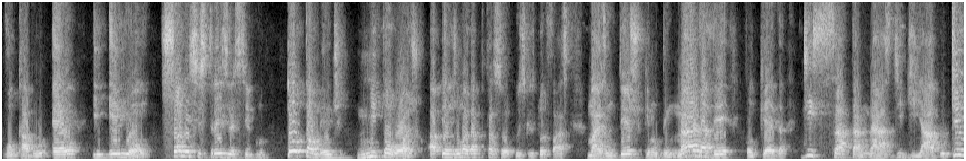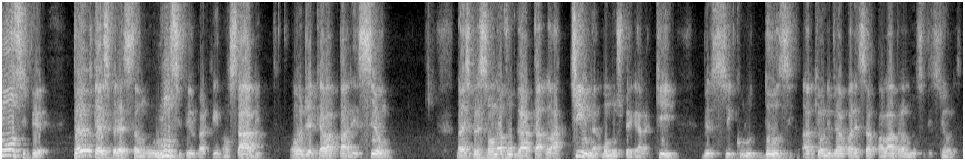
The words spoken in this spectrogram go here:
vocábulo El e Elion. Só nesses três versículos, totalmente mitológico. Apenas uma adaptação que o escritor faz, mas um texto que não tem nada a ver com queda de Satanás, de diabo, de Lúcifer. Tanto que a expressão Lúcifer, para quem não sabe, onde é que ela apareceu? na expressão na Vulgata Latina. Vamos pegar aqui, versículo 12. Aqui onde vai aparecer a palavra luz, senhores.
